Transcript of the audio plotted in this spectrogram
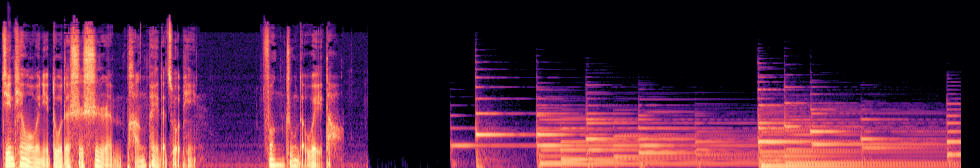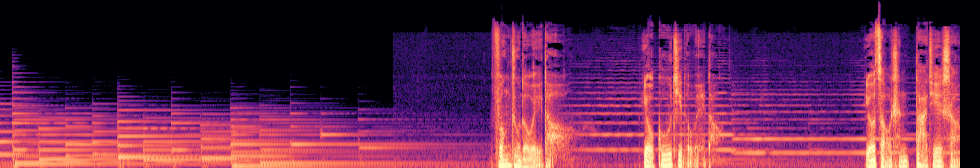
今天我为你读的是诗人庞培的作品《风中的味道》。风中的味道，有孤寂的味道，有早晨大街上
